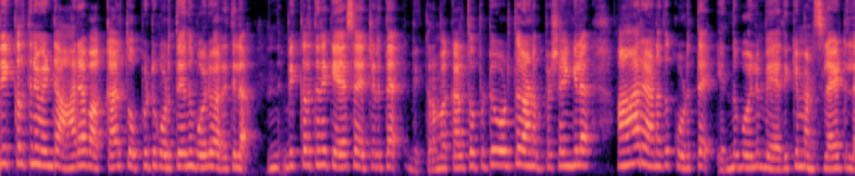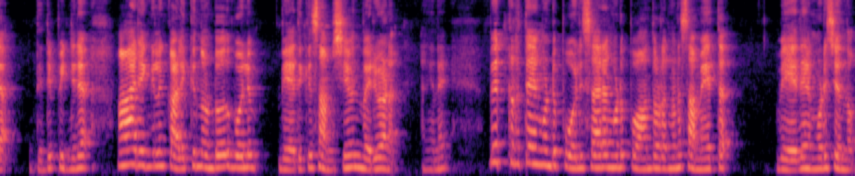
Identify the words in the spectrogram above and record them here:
വിക്രത്തിന് വേണ്ടി ആരാ വക്കാലത്ത് ഒപ്പിട്ട് കൊടുത്തതെന്ന് പോലും അറിയത്തില്ല. വിക്രത്തിന് കേസ് ഏറ്റെടുത്ത വിക്രം വക്കാലത്ത് ഒപ്പിട്ട് കൊടുത്തു കാണും. പക്ഷേ എങ്കിൽ ആരാണത് കൊടുത്തത് എന്ന് പോലും വേദയ്ക്ക് മനസ്സിലായിട്ടില്ല. ഇതിന്റെ പിന്നിൽ ആരെങ്കിലും കളിക്കുന്നുണ്ടോ എന്ന് പോലും വേദയ്ക്ക് സംശയം വരുവാണ്. അങ്ങനെ വിക്രത്തെ അങ്ങോട്ട് പോലീസുകാരെ അങ്ങോട്ട് പോകാൻ തുടങ്ങുന്ന സമയത്ത് വേദ അങ്ങോട്ട് ചെന്നു.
